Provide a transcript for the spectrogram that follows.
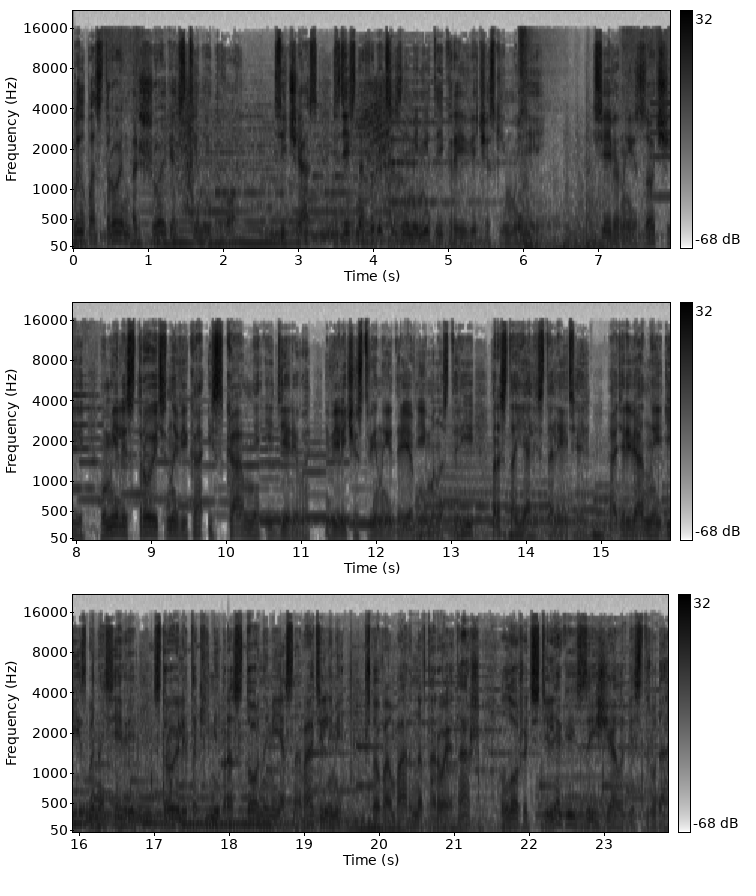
был построен большой гостиный двор. Сейчас здесь находится знаменитый краеведческий музей. Северные зодчие умели строить на века из камня и дерева. Величественные древние монастыри простояли столетия, а деревянные избы на севере строили такими просторными и основательными, что в амбар на второй этаж лошадь с телегой заезжала без труда.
